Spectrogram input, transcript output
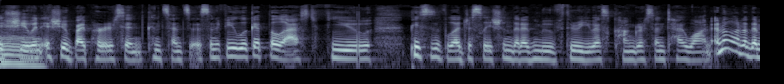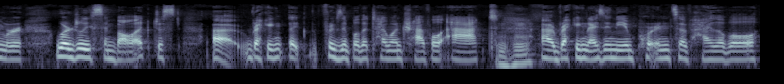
issue, mm. an issue of bipartisan consensus. And if you look at the last few pieces of legislation that have moved through U.S. Congress and Taiwan, and a lot of them are largely symbolic, just uh, like, for example, the Taiwan Travel Act, uh, recognizing the importance of high-level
